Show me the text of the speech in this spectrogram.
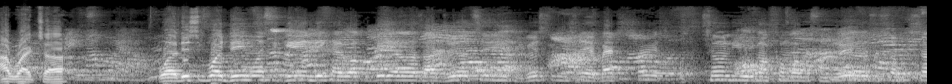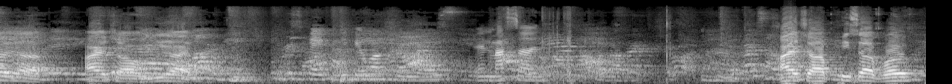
Alright, y'all. Well, this your boy Dean once again. DK Waka Videos, our drill team. To stay back to church. Soon you we're gonna come up with some drills and to show y'all. Alright, y'all. We out. This is K DK Waka Videos. And my son. Alright, y'all. Peace out, bro.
